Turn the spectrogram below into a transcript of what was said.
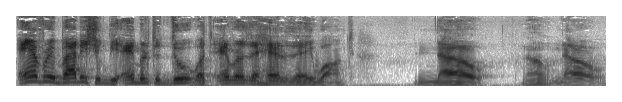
Everybody should be able to do whatever the hell they want. No. No. No.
